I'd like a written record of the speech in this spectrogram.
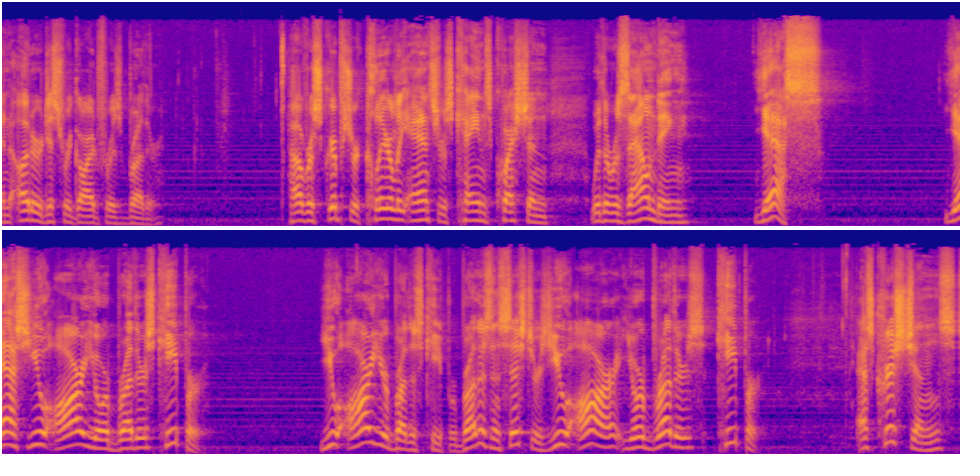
and utter disregard for his brother. However, Scripture clearly answers Cain's question with a resounding Yes. Yes, you are your brother's keeper. You are your brother's keeper. Brothers and sisters, you are your brother's keeper. As Christians,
